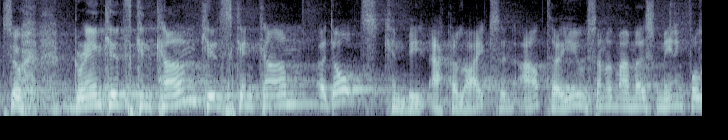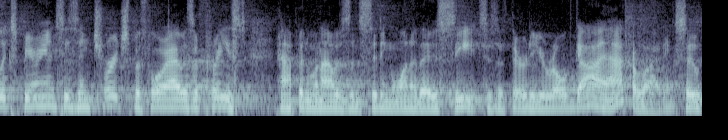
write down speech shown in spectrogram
So, grandkids can come, kids can come, adults can be acolytes. And I'll tell you, some of my most meaningful experiences in church before I was a priest happened when I was in sitting in one of those seats as a 30 year old guy acolyting. So,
